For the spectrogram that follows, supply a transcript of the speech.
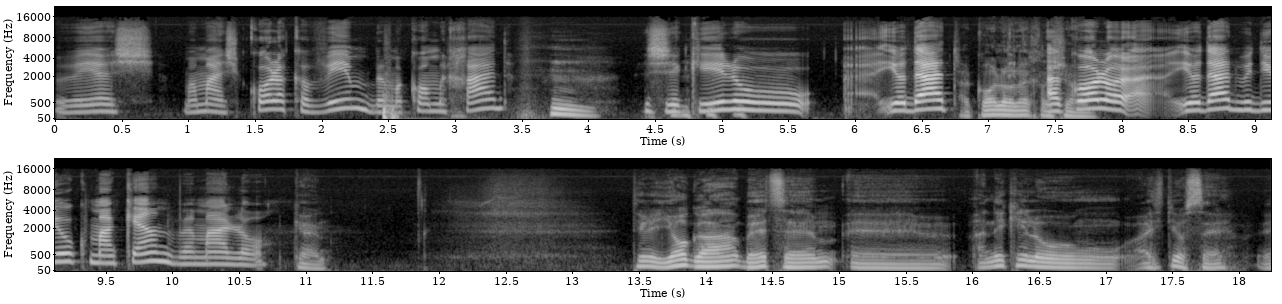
ויש ממש כל הקווים במקום אחד, שכאילו יודעת... הכל הולך לשם. הכל יודעת בדיוק מה כן ומה לא. כן. תראי, יוגה בעצם, אה, אני כאילו הייתי עושה, אה,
